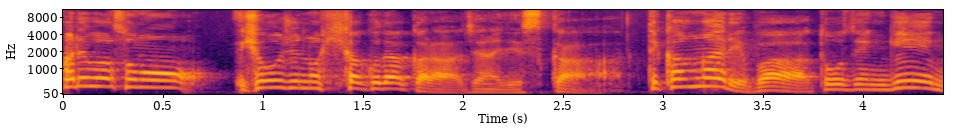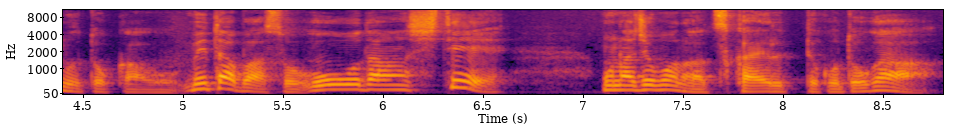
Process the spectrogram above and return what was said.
あれはその標準の規格だからじゃないですか。って考えれば、当然ゲームとかを、メタバースを横断して同じものが使えるってことが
